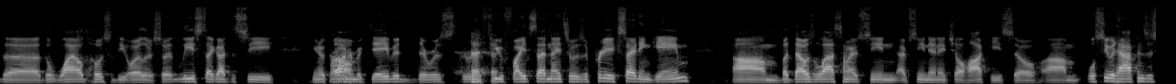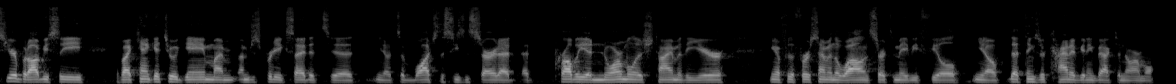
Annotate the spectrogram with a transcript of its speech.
the the Wild host of the Oilers. So at least I got to see, you know, Connor oh. McDavid. There was there was a few fights that night, so it was a pretty exciting game. Um, but that was the last time I've seen I've seen NHL hockey. So um, we'll see what happens this year. But obviously, if I can't get to a game, I'm I'm just pretty excited to you know to watch the season start at, at probably a normalish time of the year. You know, for the first time in a while, and start to maybe feel you know that things are kind of getting back to normal.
